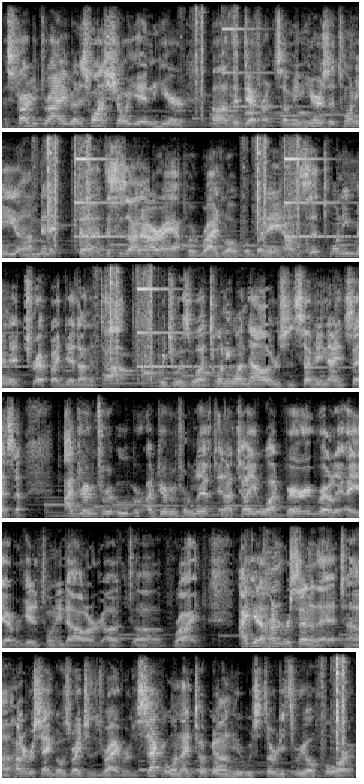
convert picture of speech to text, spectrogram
I started driving. I just want to show you in here uh, the difference. I mean, here's a 20 uh, minute uh, this is on our app for Ride Local, but anyhow, this is a 20 minute trip I did on the top, which was what, $21.79. Now, I've driven for Uber, I've driven for Lyft, and I tell you what, very rarely I ever get a $20 uh, uh, ride. I get 100% of that. 100% uh, goes right to the driver. The second one I took down here was 3304.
